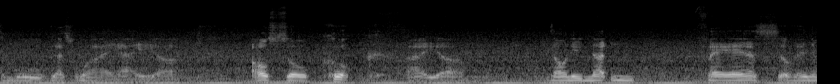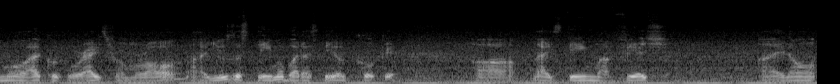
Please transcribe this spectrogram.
to move. That's why I uh, also cook. I uh, don't eat nothing fast or anymore. I cook rice from raw. I use a steamer, but I still cook it. Uh, I steam my fish. I don't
